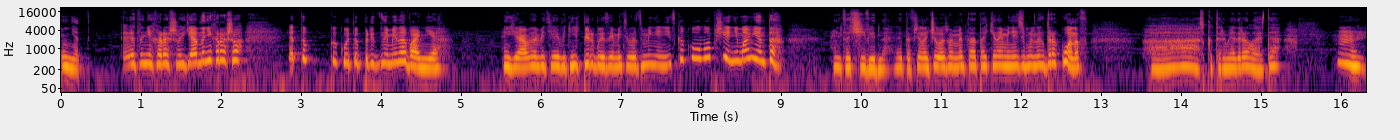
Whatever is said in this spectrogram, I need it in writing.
Нет, это нехорошо, явно нехорошо. Это какое-то предзнаменование. Явно ведь я ведь не впервые заметила изменения, с какого вообще ни момента. Это очевидно, это все началось с момента атаки на меня земляных драконов. А, с которыми я дралась, да? Хм.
